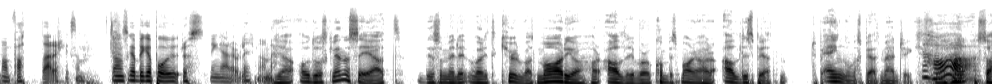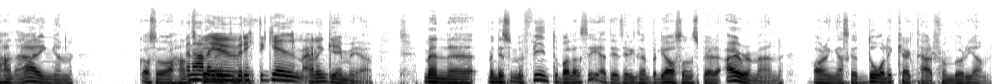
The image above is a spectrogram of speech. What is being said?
man fattar. Liksom. De ska bygga på rustningar och liknande. Ja, och då skulle jag ändå säga att det som var lite kul var att Mario har aldrig, vår kompis Mario har aldrig spelat, typ en gång spelat Magic. Så han, så han är ingen, alltså han Men han är ju inte- riktig gamer. Han är en gamer ja. Men, eh, men det som är fint och balanserat är till exempel jag som spelade Iron Man har en ganska dålig karaktär från början.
